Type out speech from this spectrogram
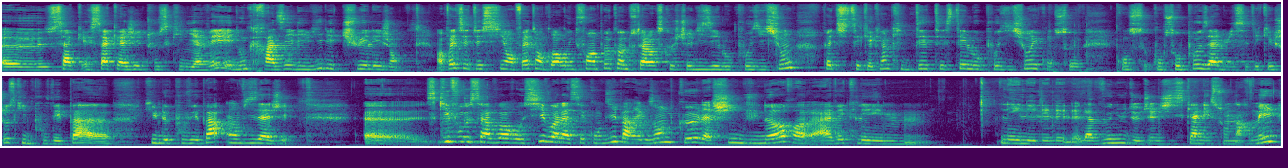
euh, sac saccager tout ce qu'il y avait et donc raser les villes et tuer les gens. En fait, c'était si, en fait, encore une fois, un peu comme tout à l'heure ce que je te disais, l'opposition. En fait, c'était quelqu'un qui détestait l'opposition et qu'on se, s'oppose à lui. C'était quelque chose qu'il ne pouvait pas, euh, ne pouvait pas envisager. Euh, ce qu'il faut savoir aussi, voilà, c'est qu'on dit par exemple que la Chine du Nord, avec les la venue de Gengis Khan et son armée,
